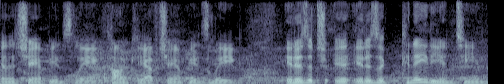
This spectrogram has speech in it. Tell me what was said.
in the Champions League, CONCACAF Champions League? It is a tr- it, is a Canadian team.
